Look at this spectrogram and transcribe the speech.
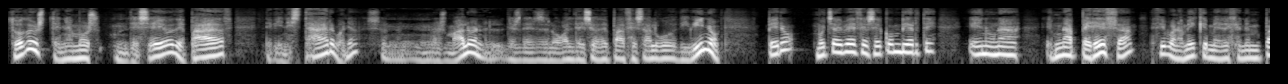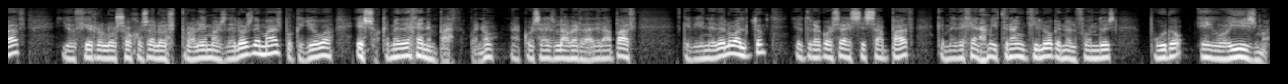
Todos tenemos un deseo de paz, de bienestar, bueno, eso no es malo, desde, desde luego el deseo de paz es algo divino, pero muchas veces se convierte en una, en una pereza, decir, bueno, a mí que me dejen en paz, yo cierro los ojos a los problemas de los demás, porque yo, eso, que me dejen en paz. Bueno, una cosa es la verdadera paz que viene de lo alto y otra cosa es esa paz que me dejen a mí tranquilo, que en el fondo es puro egoísmo.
